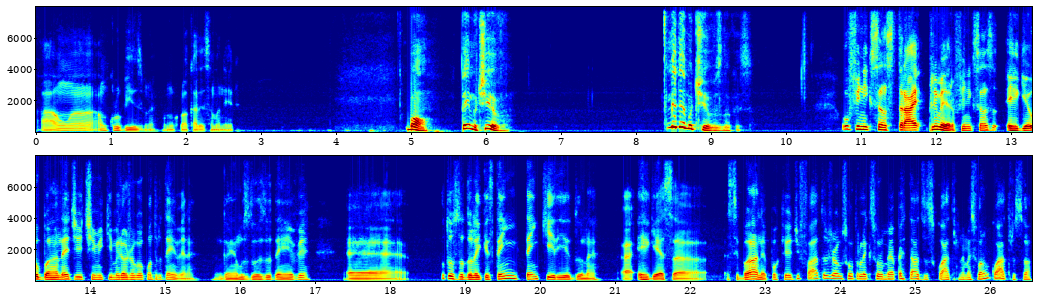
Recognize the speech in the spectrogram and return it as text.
a, uma, a um clubismo, né? Vamos colocar dessa maneira. Bom, tem motivo? Me dê motivos, Lucas. O Phoenix Suns trai. Primeiro, o Phoenix Suns ergueu o banner de time que melhor jogou contra o Denver, né? Ganhamos duas do Denver. É, o torcedor do Lakers tem, tem querido, né, erguer essa, esse banner, porque de fato os jogos contra o Lakers foram bem apertados, os quatro, né? Mas foram quatro só.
